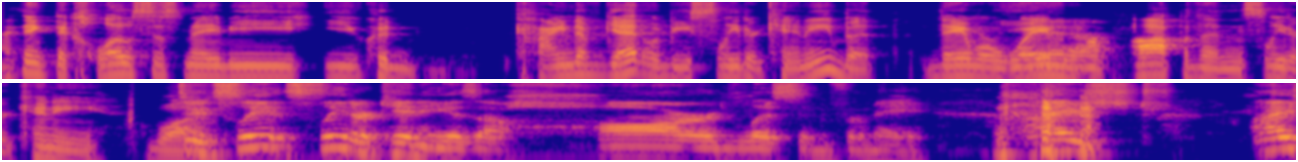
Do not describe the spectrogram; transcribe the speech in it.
I think the closest maybe you could kind of get would be Sleater Kinney, but they were way Yeah. more pop than Sleater Kinney was. Dude, Sleet, Sleater Kinney is a hard listen for me. I, I,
